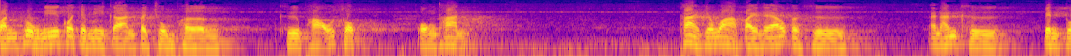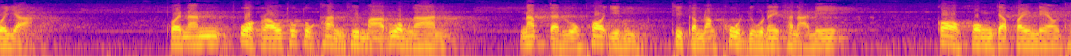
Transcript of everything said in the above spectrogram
วันพรุ่งนี้ก็จะมีการประชุมเพลิง คือเผาศพองค์ท่าน ถ้าจะว่าไปแล้วก็คือ อันนั้นคือเป็นตัวอย่าง เพราะนั้นพวกเราทุกๆทท่านที่มาร่วมงาน นับแต่หลวงพ่ออินที่กำลังพูดอยู่ในขณะนี้ ก็คงจะไปแนวแถ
